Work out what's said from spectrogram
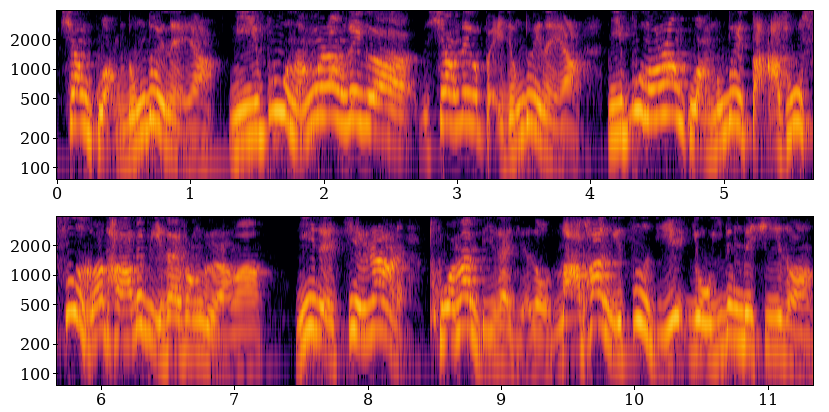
像广东队那样，你不能让这个像这个北京队那样，你不能让广东队打出适合他的比赛风格吗？你得尽量的拖慢比赛节奏，哪怕你自己有一定的牺牲，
